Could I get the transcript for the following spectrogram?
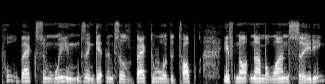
pull back some wins and get themselves back toward the top, if not number one seeding?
